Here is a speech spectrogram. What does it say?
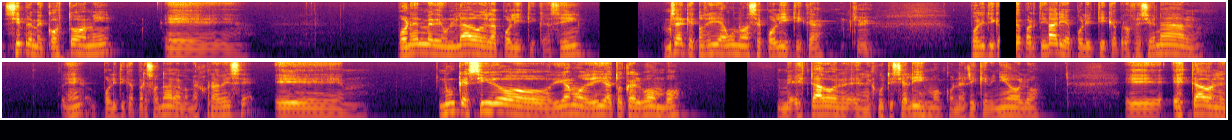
siempre me costó a mí eh, ponerme de un lado de la política, ¿sí? Más allá que todos días uno hace política, sí. política partidaria, política profesional, ¿eh? política personal a lo mejor a veces. Eh, nunca he sido, digamos, de ir a tocar el bombo. He estado en, el justicialismo con Enrique Viñolo. Eh, he estado en el...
